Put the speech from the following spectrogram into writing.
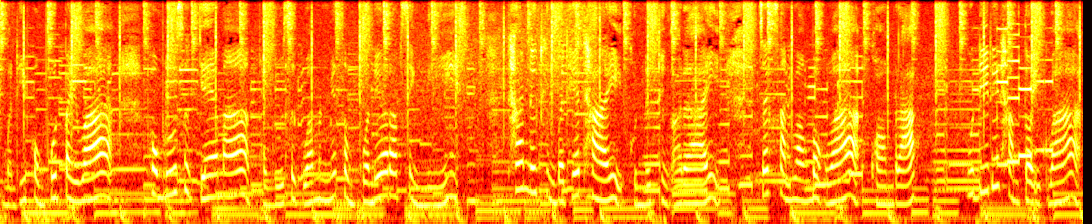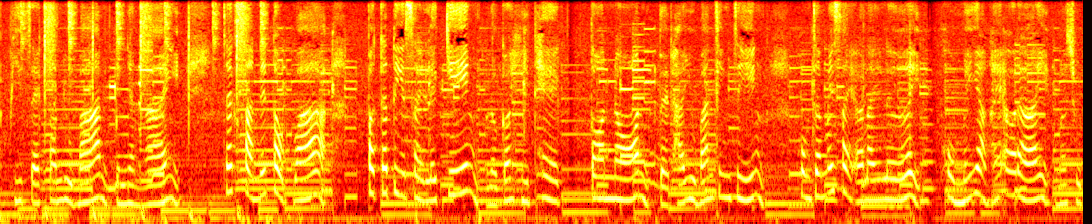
เหมือนที่ผมพูดไปว่า ผมรู้สึกแย่มาก ผมรู้สึกว่ามันไม่สมควรได้รับสิ่งนี้ถ้านึกถึงประเทศไทย คุณนึกถึงอะไร แจ็คสันหวังบอกว่า ความรัก วูดดี้ได้ถามต่ออีกว่า พี่แจ็คตอนอยู่บ้านเป็นอย่างไร แจ็คสันได้ตอบว่า ปกติใส่เลกกิ้งแล้วก็ Heattech ตอนนอน แต่ถ้าอยู่บ้านจริง ๆ ผมจะไม่ใส่อะไรเลย ผมไม่อยากให้อะไรมาฉุด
